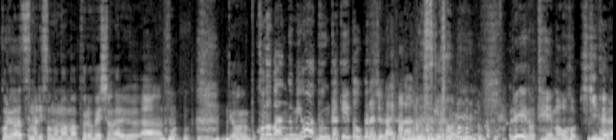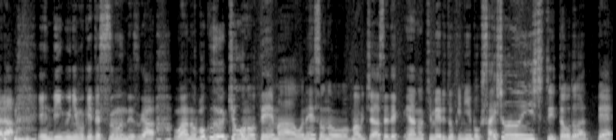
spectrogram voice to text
これはつまりそのままプロフェッショナル、あの、であのこの番組は文化系トークラジオラライフなんですけど、例 のテーマを聞きながら エンディングに向けて進むんですが、あの、僕、今日のテーマをね、その、まあ、打ち合わせで、あの、決めるときに、僕最初にちょっと言ったことがあって、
